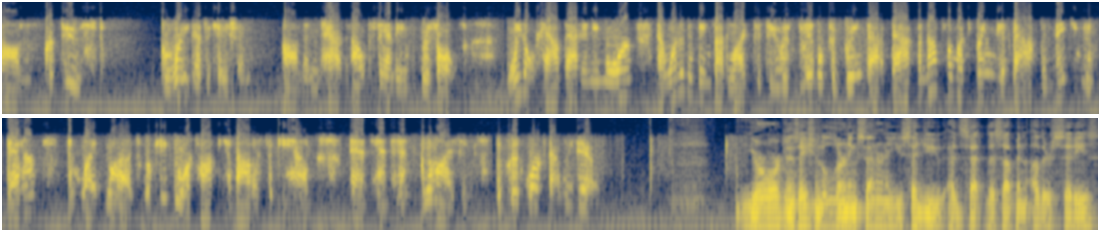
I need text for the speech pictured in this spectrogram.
um, produced great education um, and had outstanding results. We don't have that anymore. And one of the things I'd like to do is be able to bring that back, but not so much bringing it back, but making it better than what it was, where people are talking about us again and, and, and realizing the good work that we do. Your organization, the Learning Center, now you said you had set this up in other cities.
